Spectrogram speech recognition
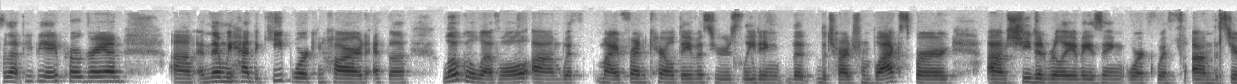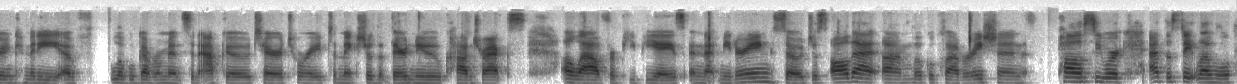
for that PPA program. Um, and then we had to keep working hard at the local level um, with my friend Carol Davis, who's leading the, the charge from Blacksburg. Um, she did really amazing work with um, the steering committee of local governments in APCO territory to make sure that their new contracts allowed for PPAs and net metering. So just all that um, local collaboration, policy work at the state level,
